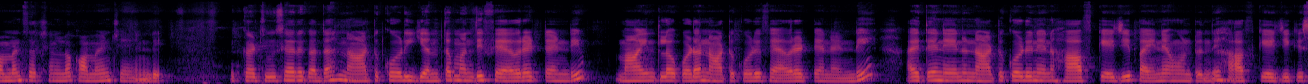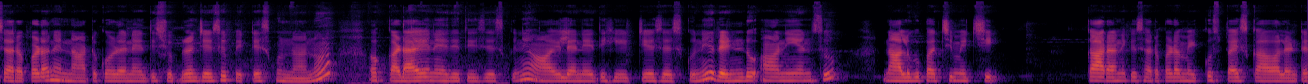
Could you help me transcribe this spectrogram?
కామెంట్ సెక్షన్లో కామెంట్ చేయండి. ఇక్కడ చూశారు కదా నాటుకోడి ఎంతమంది ఫేవరెట్ అండి. మా ఇంట్లో కూడా నాటుకోడి ఫేవరెట్టేనండి. అయితే నేను నాటుకోడి నేను హాఫ్ కేజీ పైనే ఉంటుంది. హాఫ్ కేజీకి సరిపడా నేను నాటుకోడి అనేది శుభ్రం చేసి పెట్టేసుకున్నాను. ఒక కడాయి అనేది తీసేసుకుని ఆయిల్ అనేది హీట్ చేసేసుకుని రెండు ఆనియన్స్ నాలుగు పచ్చిమిర్చి కారానికి సరిపడా ఎక్కువ స్పైస్ కావాలంటే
